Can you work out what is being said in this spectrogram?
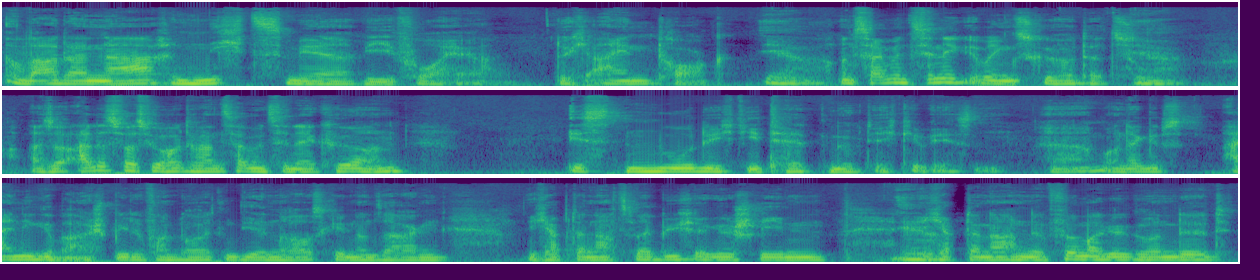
war danach nichts mehr wie vorher durch einen Talk. Ja. Und Simon Sinek übrigens gehört dazu. Ja. Also alles, was wir heute von Simon Sinek hören, ist nur durch die TED möglich gewesen. Ja, und da gibt es einige Beispiele von Leuten, die dann rausgehen und sagen, ich habe danach zwei Bücher geschrieben, ja. ich habe danach eine Firma gegründet,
